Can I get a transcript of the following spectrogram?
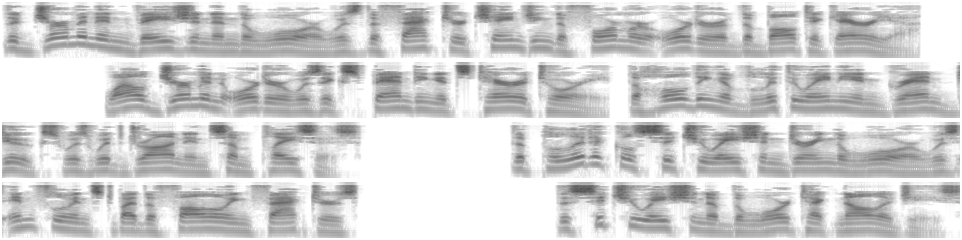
The German invasion and the war was the factor changing the former order of the Baltic area. While German order was expanding its territory, the holding of Lithuanian Grand Dukes was withdrawn in some places. The political situation during the war was influenced by the following factors The situation of the war technologies.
